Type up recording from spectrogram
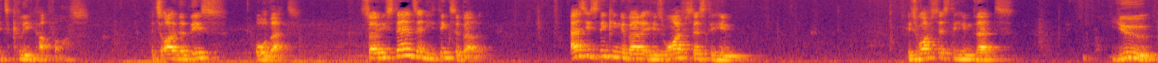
it's clear cut for us. It's either this or that. So he stands and he thinks about it. As he's thinking about it, his wife says to him, his wife says to him that you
